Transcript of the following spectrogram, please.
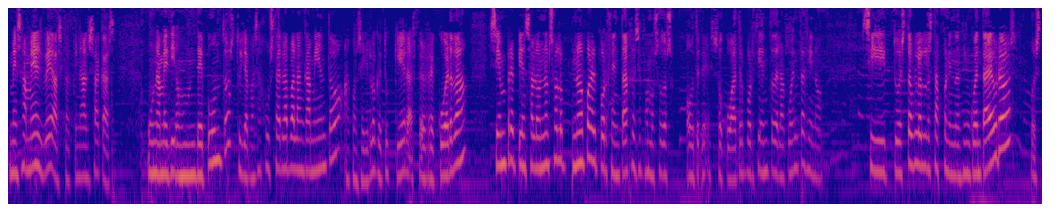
mes a mes veas que al final sacas una media de puntos, tú ya vas a ajustar el apalancamiento a conseguir lo que tú quieras. Pero recuerda, siempre piénsalo no solo no por el porcentaje, ese famoso 2 o 3 o 4% de la cuenta, sino si tu stop loss lo estás poniendo en 50 euros, pues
